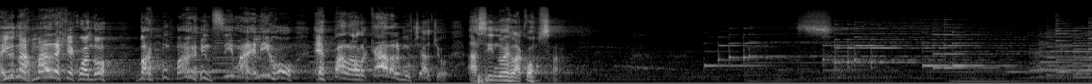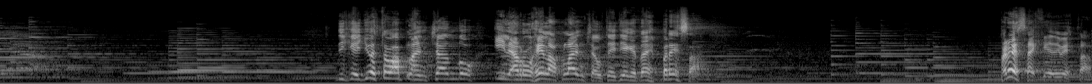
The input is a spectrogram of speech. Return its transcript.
Hay unas madres que cuando van, encima del hijo, es para ahorcar al muchacho. Así no es la cosa. Dije, yo estaba planchando y le arrojé la plancha. Usted tiene que estar expresa. Presa es que debe estar.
